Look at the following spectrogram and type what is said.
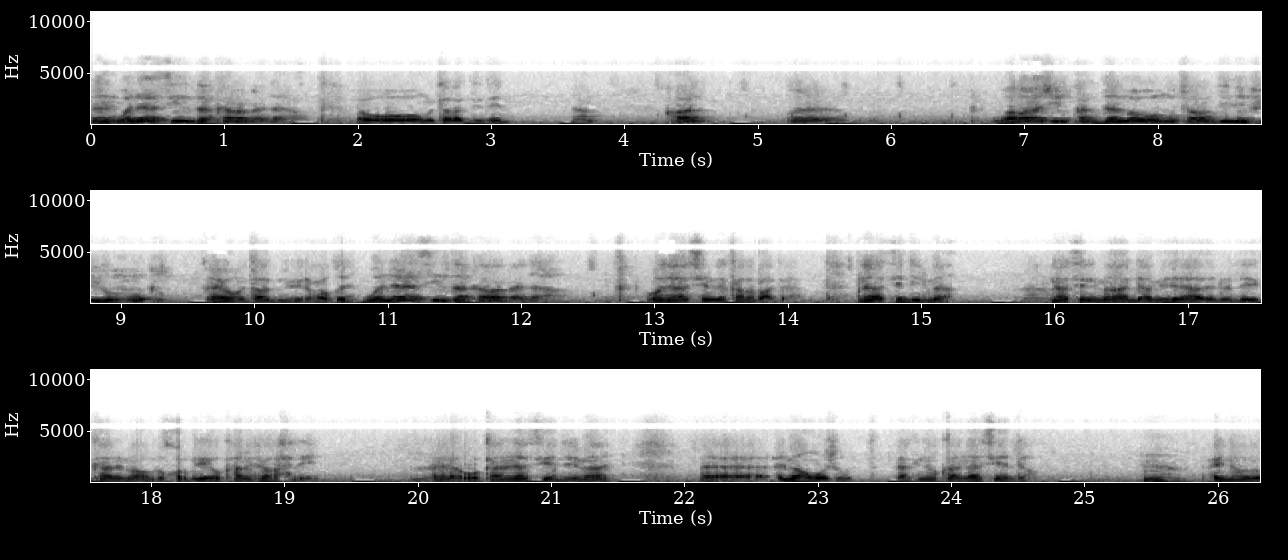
وناس ذكر بعدها. ومتردد نعم. قال وراج قدم ومتردد في لحوقه أيوه متردد في لحوقه وناس ذكر بعدها. وناس ذكر بعدها. ناس للماء. ناس الماء لا مثل هذا الذي كان الماء بقربه وكان في رحله. آه، وكان ناسيا للماء آه، الماء موجود لكنه كان ناسيا له فإنه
